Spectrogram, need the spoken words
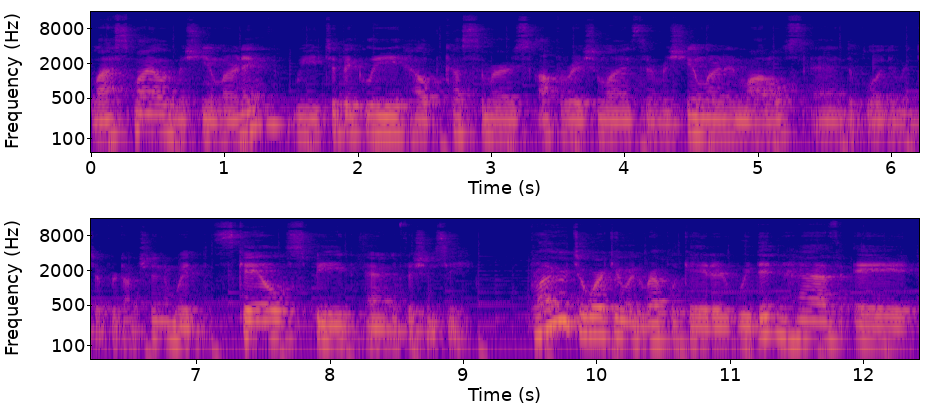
last mile of machine learning. We typically help customers operationalize their machine learning models and deploy them into production with scale, speed, and efficiency. Prior to working with Replicated, we didn't have a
